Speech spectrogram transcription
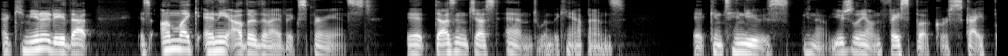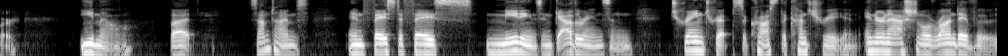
a community that is unlike any other that I've experienced. It doesn't just end when the camp ends. It continues, you know, usually on Facebook or Skype or email, but sometimes in face to face meetings and gatherings and train trips across the country and international rendezvous.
